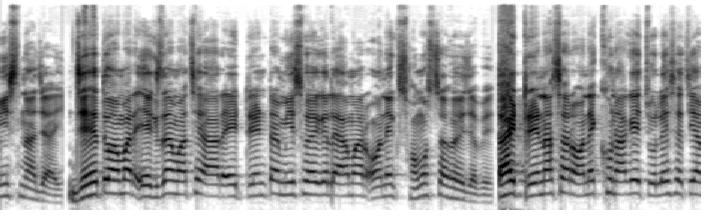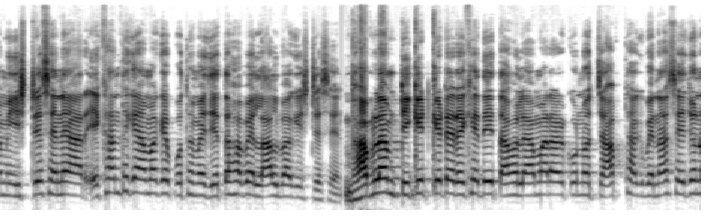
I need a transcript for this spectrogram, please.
মিস না যায়। যেহেতু আমার এক্সাম আছে আর এই ট্রেনটা মিস হয়ে গেলে আমার অনেক সমস্যা হয়ে যাবে। তাই ট্রেন আসার অনেকক্ষণ আগে চলে এসেছি আমি স্টেশনে আর এখান থেকে আমাকে প্রথমে যেতে হবে লালবাগ স্টেশন। ভাবলাম টিকিট কেটে রেখে দিই, তাহলে আমার আর কোনো চাপ থাকবে না সেই জন্য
